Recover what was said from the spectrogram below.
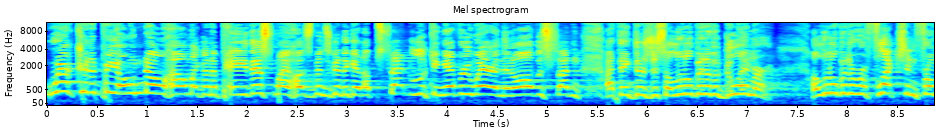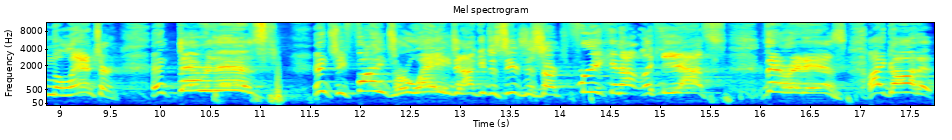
Where could it be? Oh no, how am I going to pay this? My husband's going to get upset looking everywhere. And then all of a sudden, I think there's just a little bit of a glimmer, a little bit of reflection from the lantern. And there it is. And she finds her wage, and I can just hear she starts freaking out, like, yes, there it is. I got it.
